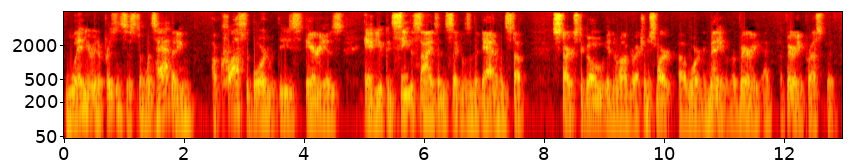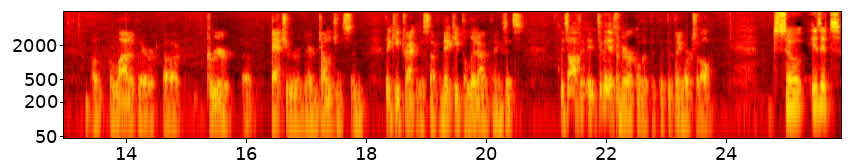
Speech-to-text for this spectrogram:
when you're in a prison system what's happening across the board with these areas, and you can see the signs and the signals and the data when stuff starts to go in the wrong direction. A smart uh, warden, and many of them are very, I'm very impressed with a, a lot of their uh, career uh, stature and their intelligence, and they keep track of this stuff and they keep the lid on things. It's it's often it, to me it's a miracle that the, that the thing works at all. So is it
